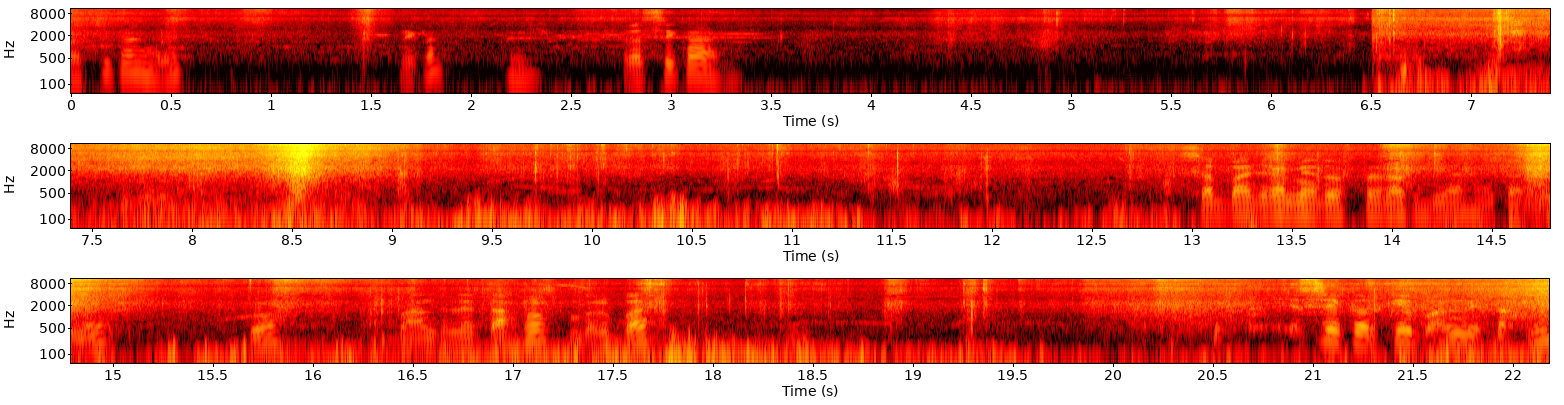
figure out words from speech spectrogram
रस्सी कहाँ है? निकल। रस्सी कहाँ है? सब बाजरा में दोस्तों रख दिया है तभी मैं तो बाँध लेता हूँ, बरबर। ऐसे करके बाँध लेता हूँ।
